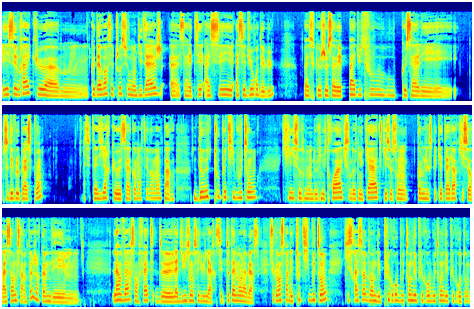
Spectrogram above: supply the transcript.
Et c'est vrai que euh, que d'avoir cette chose sur mon visage, euh, ça a été assez assez dur au début parce que je savais pas du tout que ça allait se développer à ce point. C'est-à-dire que ça a commencé vraiment par deux tout petits boutons qui se sont devenus trois, qui sont devenus quatre, qui se sont, comme j'expliquais tout à l'heure, qui se rassemblent. C'est un peu genre comme des l'inverse en fait de la division cellulaire. C'est totalement l'inverse. Ça commence par des tout petits boutons qui se rassemblent dans des plus gros boutons, des plus gros boutons et des plus gros boutons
